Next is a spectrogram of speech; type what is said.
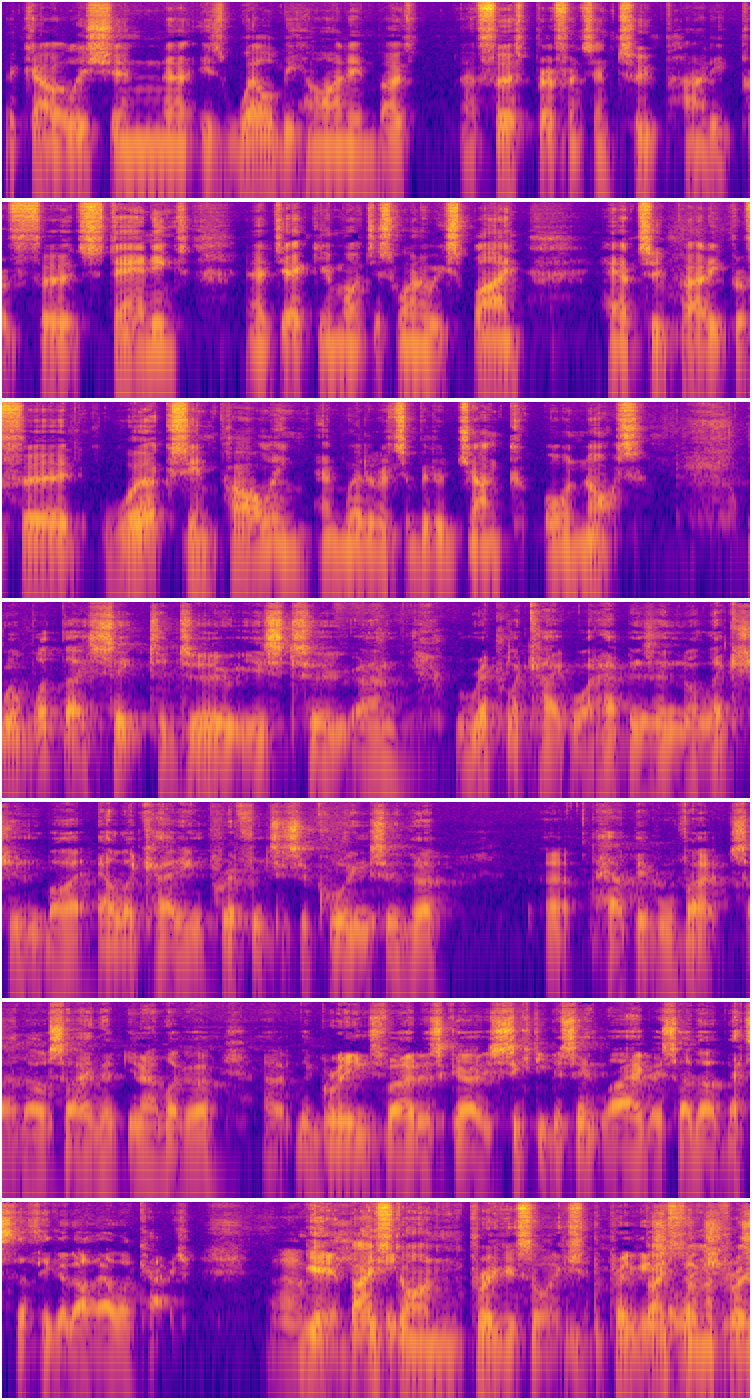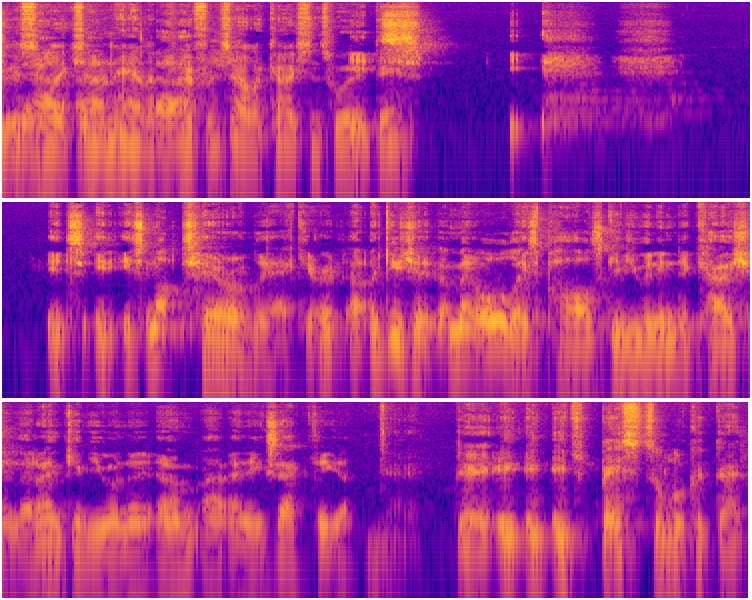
The coalition uh, is well behind in both uh, first preference and two party preferred standings. Now, Jack, you might just want to explain how two party preferred works in polling and whether it's a bit of junk or not. Well, what they seek to do is to um, replicate what happens in an election by allocating preferences according to the uh, how people vote. So they'll say that you know, like a, uh, the Greens voters go sixty percent Labor, so that's the figure they'll allocate. Um, yeah, based it, on previous election. Previous based on the previous now, election um, and how the uh, preference allocations work. It's, it, it's it, it's not terribly accurate. Uh, it gives you. I mean, all these polls give you an indication. They don't give you an um, uh, an exact figure. Yeah, yeah. It, it's best to look at that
